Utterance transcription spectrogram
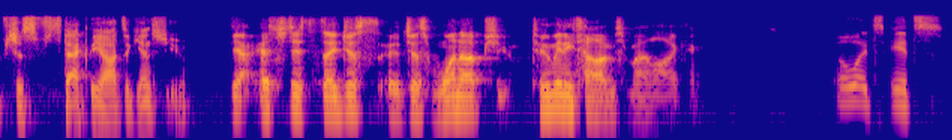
just stack the odds against you yeah it's just they just it just one ups you too many times for my liking Oh, it's it's.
